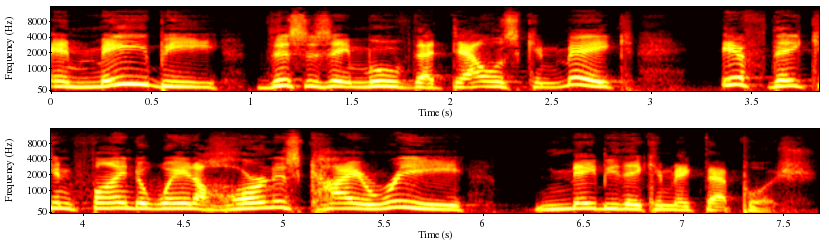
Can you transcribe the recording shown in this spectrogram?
And maybe this is a move that Dallas can make if they can find a way to harness Kyrie. Maybe they can make that push.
